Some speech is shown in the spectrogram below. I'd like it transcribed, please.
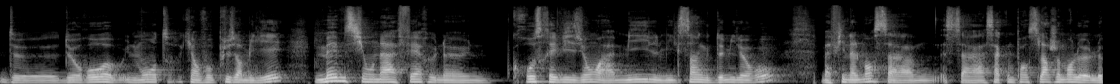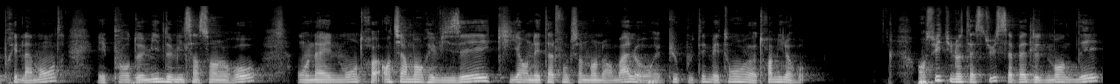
euh, d'euros. une montre qui en vaut plusieurs milliers. Même si on a à faire une, une grosse révision à 1000, 1005, 2000 euros, bah finalement ça, ça, compense largement le, prix de la montre. Et pour 2000, 2500 euros, on a une montre entièrement révisée qui en état de fonctionnement normal aurait pu coûter, mettons, 3000 euh, euros. Ensuite, une autre astuce, ça va être de demander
